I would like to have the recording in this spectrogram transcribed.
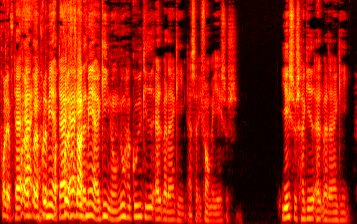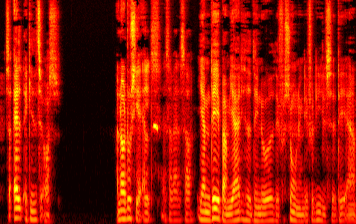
Prøv lige Der prøv, er ikke mere, der er ikke mere at give nu. Nu har Gud givet alt, hvad der er at give, altså i form af Jesus. Jesus har givet alt, hvad der er at give. Så alt er givet til os. Og når du siger alt, altså hvad er det så? Jamen, det er barmhjertighed, det er noget, det er forsoning, det er forligelse, det er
